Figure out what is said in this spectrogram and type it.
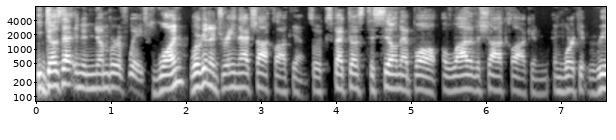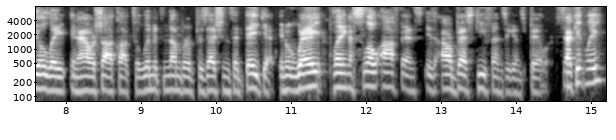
He does that in a number of ways. One, we're going to drain that shot clock down. So expect us to sit on that ball a lot of the shot clock and, and work it real late in our shot clock to limit the number of possessions that they get. In a way, playing a slow offense is our best defense against Baylor. Secondly,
